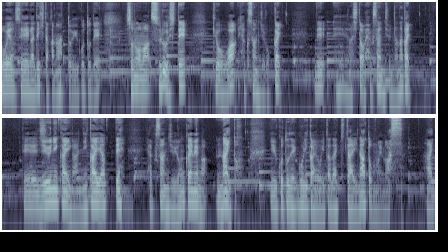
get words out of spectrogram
和性ができたかなということでそのままスルーして今日は136回。で、えー、明日は137回。で12回が2回あって134回目がないと。いうことでご理解をいただきたいなと思います。はい、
